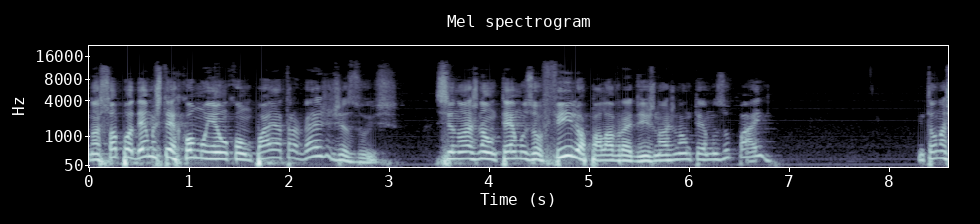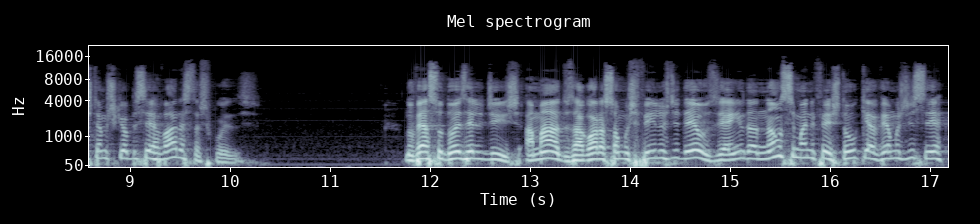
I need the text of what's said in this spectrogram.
Nós só podemos ter comunhão com o Pai através de Jesus. Se nós não temos o Filho, a palavra diz, nós não temos o Pai. Então nós temos que observar essas coisas. No verso 2 ele diz: Amados, agora somos filhos de Deus e ainda não se manifestou o que havemos de ser,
